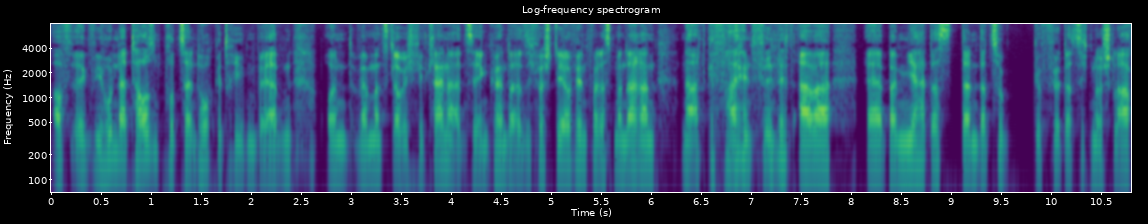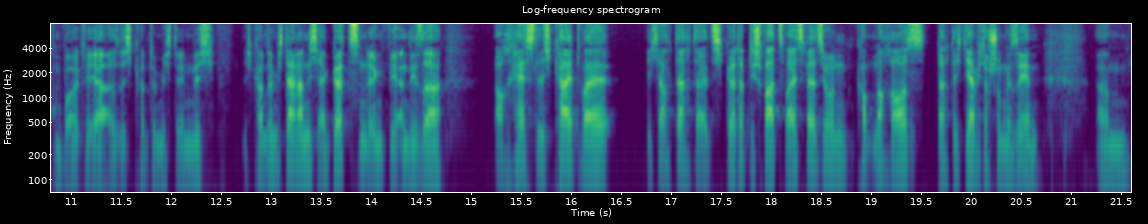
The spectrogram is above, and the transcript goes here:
auf irgendwie 100.000 Prozent hochgetrieben werden. Und wenn man es, glaube ich, viel kleiner erzählen könnte, also ich verstehe auf jeden Fall, dass man daran eine Art Gefallen findet, aber äh, bei mir hat das dann dazu geführt, dass ich nur schlafen wollte. Ja, also ich konnte mich dem nicht, ich konnte mich daran nicht ergötzen irgendwie an dieser auch Hässlichkeit, weil ich auch dachte, als ich gehört habe, die Schwarz-Weiß-Version kommt noch raus, dachte ich, die habe ich doch schon gesehen. Ähm,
